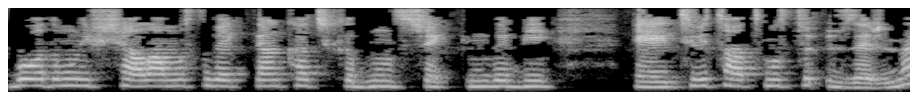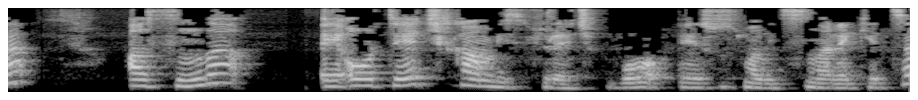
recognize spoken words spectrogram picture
bu adamın ifşalanmasını bekleyen kaç kadınız şeklinde bir e, tweet atması üzerine aslında e, ortaya çıkan bir süreç bu e, susma bitsin hareketi.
